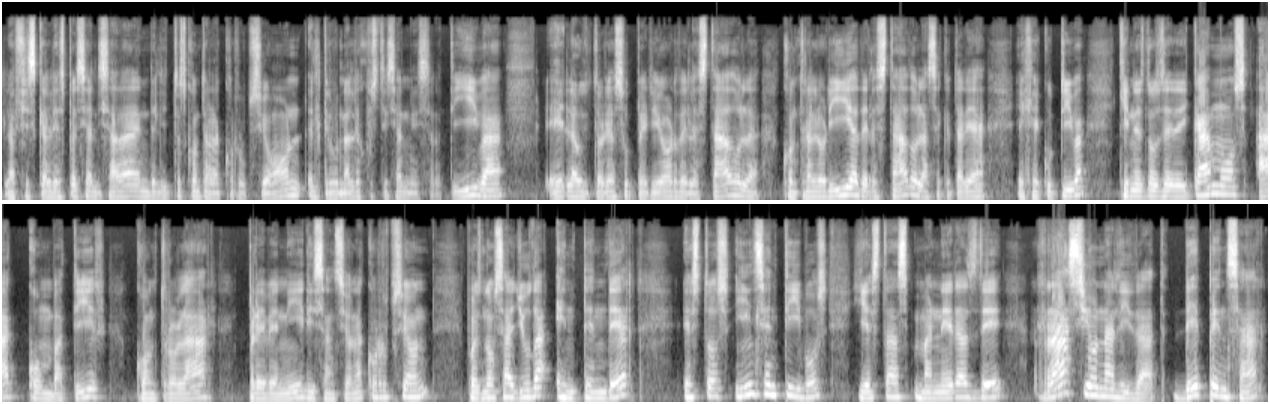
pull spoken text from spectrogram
la Fiscalía Especializada en Delitos contra la Corrupción, el Tribunal de Justicia Administrativa, eh, la Auditoría Superior del Estado, la Contraloría del Estado, la Secretaría Ejecutiva, quienes nos dedicamos a combatir, controlar, prevenir y sancionar la corrupción, pues nos ayuda a entender estos incentivos y estas maneras de racionalidad de pensar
